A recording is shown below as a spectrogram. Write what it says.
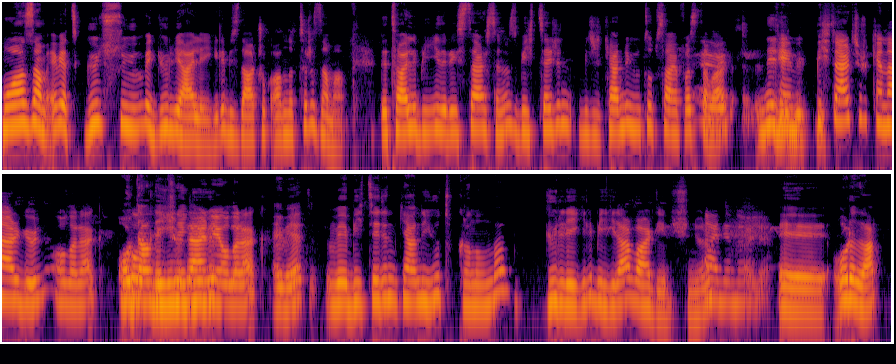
Muazzam. Evet gül suyu ve gül yağı ile ilgili biz daha çok anlatırız ama detaylı bilgileri isterseniz Bihter'in bir kendi YouTube sayfası da var. Ne diye Kendi, Bihter Türkan Ergül olarak. Oradan da yine Derneği olarak. Evet ve Bihter'in kendi YouTube kanalında gülle ilgili bilgiler var diye düşünüyorum. Aynen öyle. Ee, oradan e,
